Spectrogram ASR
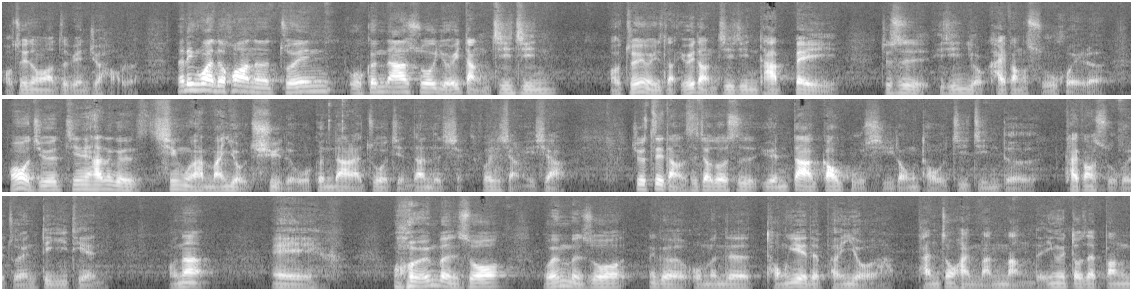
哦，追踪到这边就好了。那另外的话呢，昨天我跟大家说有一档基金。哦，昨天有一档有一档基金，它被就是已经有开放赎回了。然后我觉得今天它那个新闻还蛮有趣的，我跟大家来做简单的分享一下。就这档是叫做是元大高股息龙头基金的开放赎回，昨天第一天。哦，那，诶，我原本说，我原本说那个我们的同业的朋友啊，盘中还蛮忙的，因为都在帮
